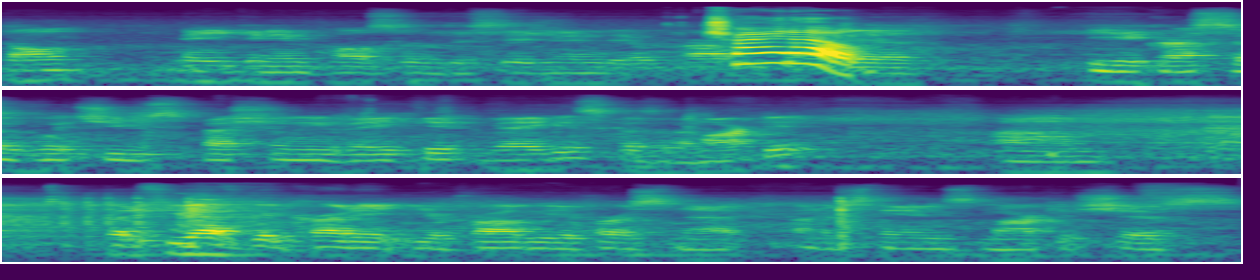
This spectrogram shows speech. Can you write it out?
don't make an impulsive decision. They'll probably Try it out. to Be aggressive with you, especially Vegas, Vegas, because of the market. Um, but if you have good credit, you're probably a person that understands market shifts.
